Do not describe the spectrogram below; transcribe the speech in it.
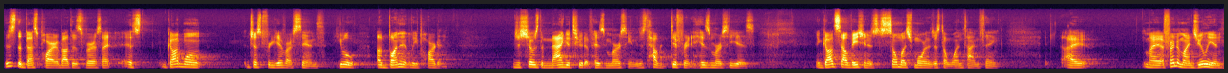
This is the best part about this verse. I, God won't just forgive our sins, he will abundantly pardon. It just shows the magnitude of his mercy and just how different his mercy is. And God's salvation is so much more than just a one time thing. I, my, a friend of mine, Julian,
